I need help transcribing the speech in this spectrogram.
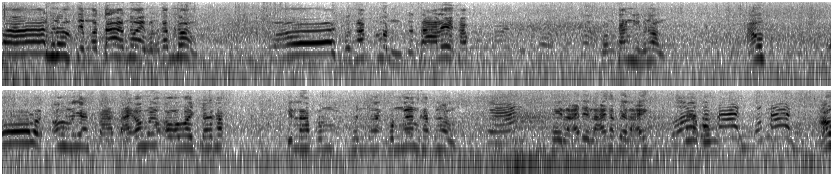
ป้าดพี่น้องเต็มกระตาหน่อยผมครับพี่น้องโอ้ยผมครับรุ่นกระตาเลยครับคนทั้งนี้พี่น้องเอาโอ้ยเอาระยะปลาตายเอามาเอาเอาไว้เจอครับ เห็นแล้วครับคนคนคนงานครับพี่น้องยังได้หลายได้หลายครับได้หลายโอ้ยนะครับผก็มท่านก็ท่านเอา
